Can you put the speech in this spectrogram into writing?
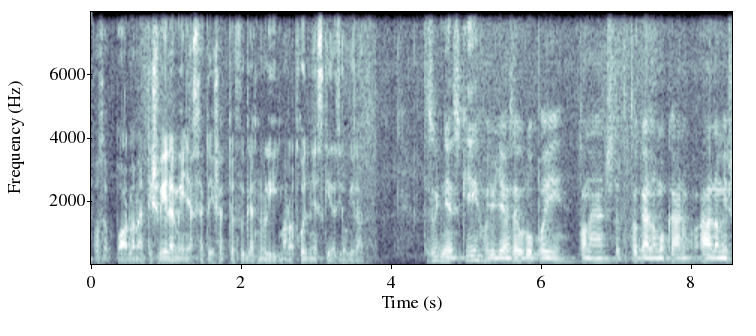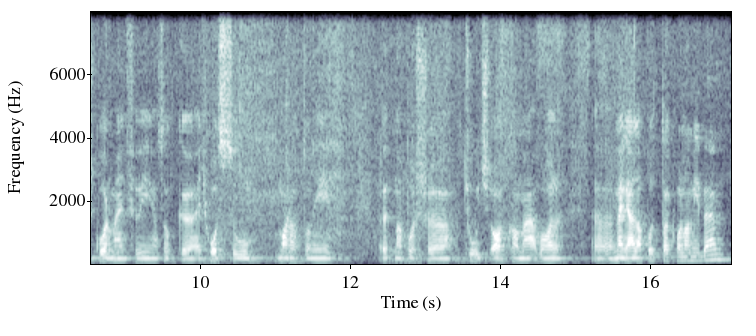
az a parlament is véleményezhet, és ettől függetlenül így marad. Hogy néz ki ez jogilag? Ez úgy néz ki, hogy ugye az Európai Tanács, tehát a tagállamok állam és kormányfői azok egy hosszú maratoni ötnapos csúcs alkalmával megállapodtak valamiben.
